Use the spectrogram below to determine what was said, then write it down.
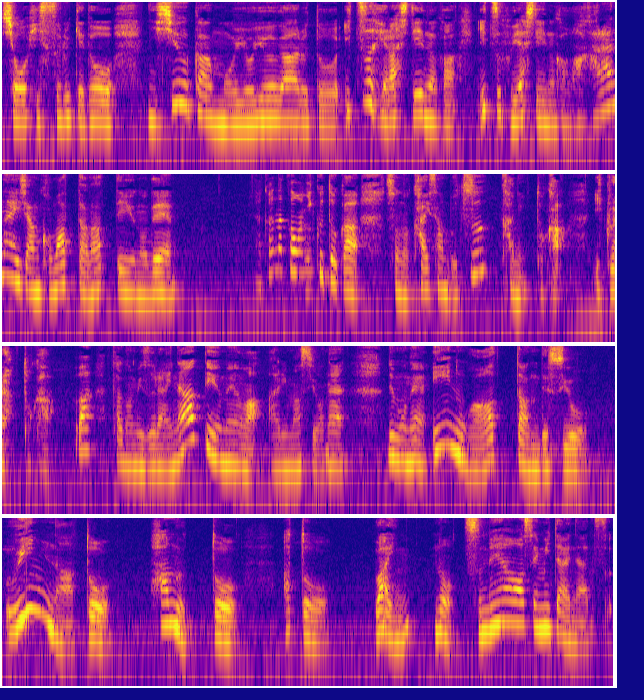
消費するけど2週間も余裕があるといつ減らしていいのかいつ増やしていいのか分からないじゃん困ったなっていうので。なかなかお肉とかその海産物カニとかイクラとかは頼みづらいなっていう面はありますよね。でもねいいのがあったんですよ。ウインナーとハムとあとワインの詰め合わせみたいなやつ。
